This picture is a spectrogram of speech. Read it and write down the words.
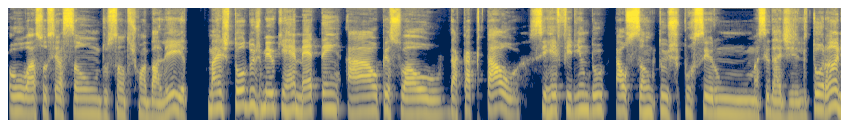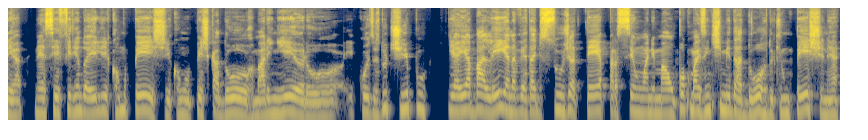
ou a associação do Santos com a baleia mas todos meio que remetem ao pessoal da capital se referindo ao Santos por ser um, uma cidade litorânea, né, se referindo a ele como peixe, como pescador, marinheiro e coisas do tipo. E aí a baleia, na verdade, surge até para ser um animal um pouco mais intimidador do que um peixe, né?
